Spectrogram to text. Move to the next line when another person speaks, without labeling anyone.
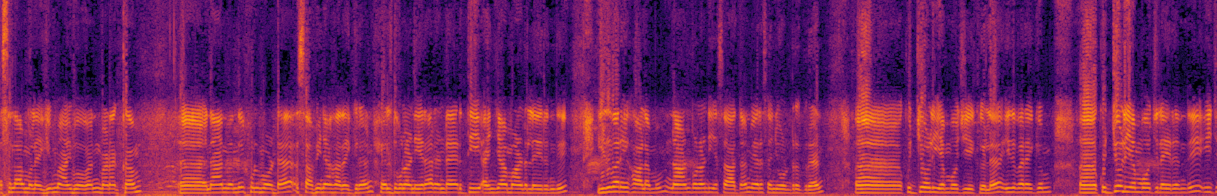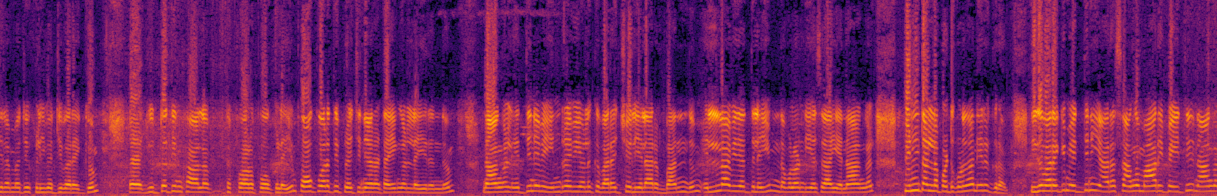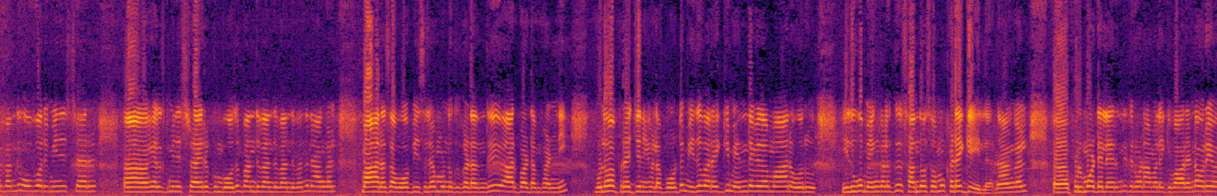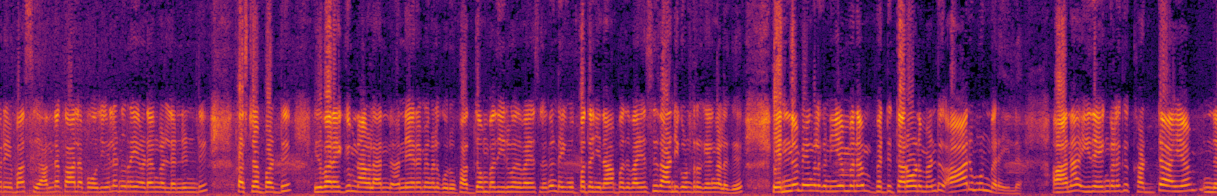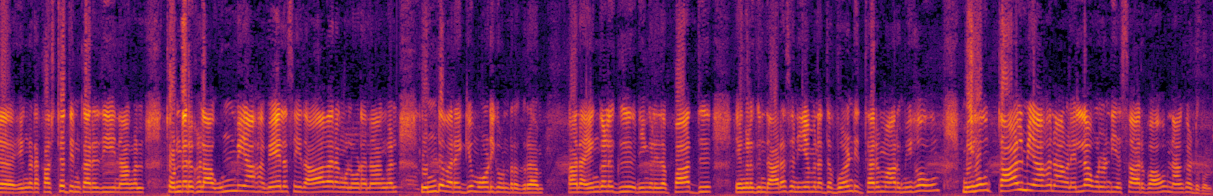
அஸ்லாம் வலைக்கும் ஆய்பவன் வணக்கம் நான் வந்து புல்மோட்டை சபினா கதைக்கிறேன். ஹெல்த் வாலண்டியராக ரெண்டாயிரத்தி அஞ்சாம் ஆண்டில் இருந்து இதுவரை காலமும் நான் வாலண்டியர்ஸாக தான் வேலை செஞ்சு கொண்டிருக்கிறேன். குஜோலி எம்ஓஜிக்குள்ள இதுவரைக்கும் குஜோலி எம்ஓஜியில் இருந்து ஈச்சிலம்பதி கிளிவெற்றி வரைக்கும் யுத்தத்தின் கால போக்கிலையும் போக்குவரத்து பிரச்சனையான டைங்களில் இருந்தும் நாங்கள் எத்தனை இன்டர்வியூகளுக்கு வர சொல்லி எல்லாரும் வந்தும் எல்லா விதத்திலையும் இந்த வாலண்டியர்ஸ் ஆகிய நாங்கள் பின்தள்ளப்பட்டு கொண்டு தான் இருக்கிறோம். இதுவரைக்கும் எத்தனை அரசாங்கம் மாறி செய்து நாங்கள் வந்து ஒவ்வொரு மினிஸ்டர் ஹெல்த் மினிஸ்டராக இருக்கும்போதும் வந்து வந்து வந்து வந்து நாங்கள் மாகாண சபை ஆஃபீஸில் முன்னுக்கு கடந்து ஆர்ப்பாட்டம் பண்ணி உலக பிரச்சனைகளை போட்டும் இதுவரைக்கும் எந்த விதமான ஒரு இதுவும் எங்களுக்கு சந்தோஷமும் கிடைக்க இல்லை. நாங்கள் புல்மோட்டையிலேருந்து திருவண்ணாமலைக்கு வரேன் ஒரே ஒரே பஸ் அந்த கால பகுதிகளில் நிறைய இடங்களில் நின்று கஷ்டப்பட்டு இதுவரைக்கும் நாங்கள் அந் அந்நேரம் எங்களுக்கு ஒரு பத்தொன்பது இருபது வயசுலேருந்து இன்றைக்கு முப்பத்தஞ்சு நாற்பது வயசு தாண்டி கொண்டிருக்கோம் எங்களுக்கு. என்ன எங்களுக்கு நியமனம் பெற்று தரணுமென்று ஆறு முன் வரை ஆனால் இது எங்களுக்கு கட்டாயம் இந்த எங்களோட கஷ்டத்தின் கருதி நாங்கள் தொண்டர்களாக உண்மையாக வேலை செய்த ஆதாரங்களோட நாங்கள் இன்று வரைக்கும் ஓடிக்கொண்டிருக்கிறோம். ஆனால் எங்களுக்கு நீங்கள் இதை பார்த்து எங்களுக்கு இந்த அரசு நியமனத்தை வேண்டி தருமாறு மிகவும் மிகவும் தாழ்மையாக நாங்கள் எல்லா உலண்டிய சார்பாகவும் நாங்கள் கேட்டுக்கொள்கிறோம்.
